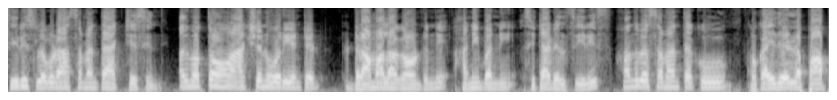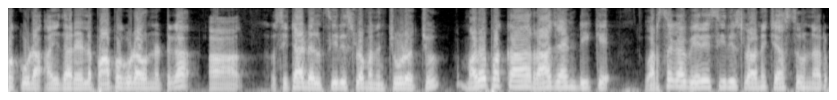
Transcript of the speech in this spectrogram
సిరీస్లో కూడా సమంత యాక్ట్ చేసింది. అది మొత్తం యాక్షన్ ఓరియంటెడ్ డ్రామా లాగా ఉంటుంది. Honey bunny citadel series. అందులో సమంతకు ఒక ఐదేళ్ళ పాప కూడా ఐదారేళ్ళ పాప కూడా ఉన్నట్టుగా ఆ సిటాడెల్ సిరీస్లో మనం చూడొచ్చు. మరోపక్క రాజ్ అండ్ డీకే వరుసగా వేరే సిరీస్లోనే చేస్తూ ఉన్నారు.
